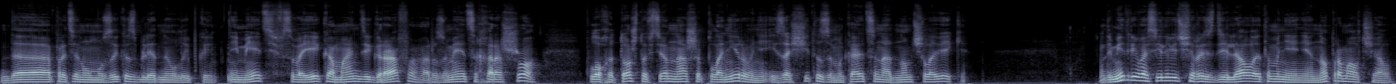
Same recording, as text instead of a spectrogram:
«Да», — протянул музыка с бледной улыбкой, — «иметь в своей команде графа, разумеется, хорошо». Плохо то, что все наше планирование и защита замыкаются на одном человеке. Дмитрий Васильевич разделял это мнение, но промолчал.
